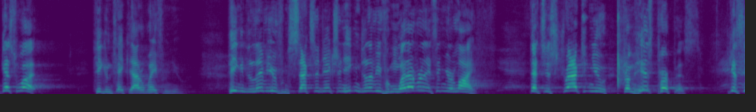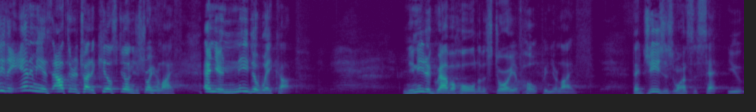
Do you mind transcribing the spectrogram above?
guess what? He can take that away from you. He can deliver you from sex addiction. He can deliver you from whatever that's in your life that's distracting you from His purpose. Because, see, the enemy is out there to try to kill, steal, and destroy your life. And you need to wake up. You need to grab a hold of a story of hope in your life that Jesus wants to set you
